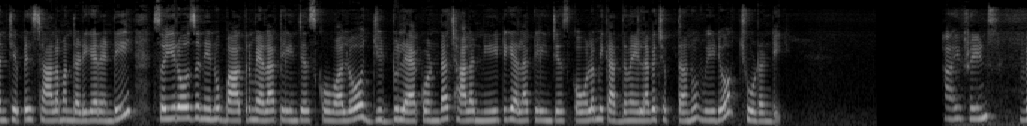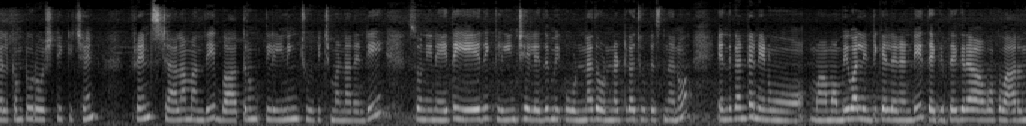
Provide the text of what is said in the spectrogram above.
అని చెప్పేసి చాలామంది అడిగారండి. సో ఈరోజు నేను బాత్రూమ్ ఎలా క్లీన్ చేసుకోవాలో జిడ్డు లేకుండా చాలా నీట్గా ఎలా క్లీన్ చేసుకోవాలో మీకు అర్థమయ్యేలాగా చెప్తాను. వీడియో చూడండి. Hi friends welcome to Roshti kitchen. Friends చాలామంది బాత్రూమ్ క్లీనింగ్ చూపించమన్నారండి. సో నేనైతే ఏది క్లీన్ చేయలేదు మీకు ఉన్నది ఉన్నట్టుగా చూపిస్తున్నాను. ఎందుకంటే నేను మా మమ్మీ వాళ్ళ ఇంటికి వెళ్ళానండి. దగ్గర దగ్గర ఒక వారం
